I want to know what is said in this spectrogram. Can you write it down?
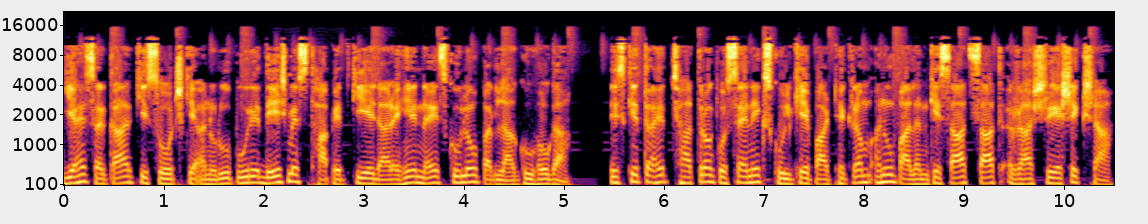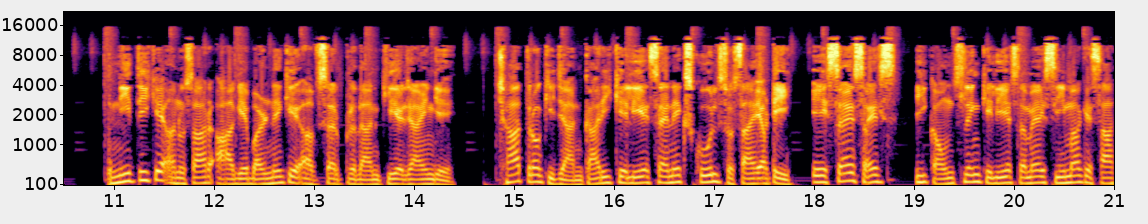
यह सरकार की सोच के अनुरूप पूरे देश में स्थापित किए जा रहे नए स्कूलों पर लागू होगा। इसके तहत छात्रों को सैनिक स्कूल के पाठ्यक्रम अनुपालन के साथ साथ राष्ट्रीय शिक्षा नीति के अनुसार आगे बढ़ने के अवसर प्रदान किए जाएँगे। छात्रों की जानकारी के लिए Sainik School Society S S S E counselling के लिए समय सीमा के साथ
